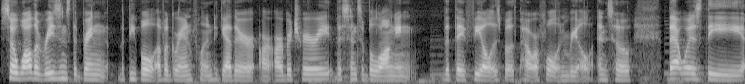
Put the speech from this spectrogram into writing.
So while the reasons that bring the people of a Granfalloon together are arbitrary, the sense of belonging that they feel is both powerful and real. And so that was the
